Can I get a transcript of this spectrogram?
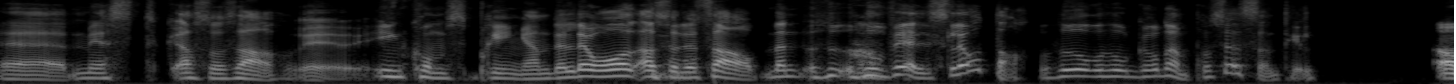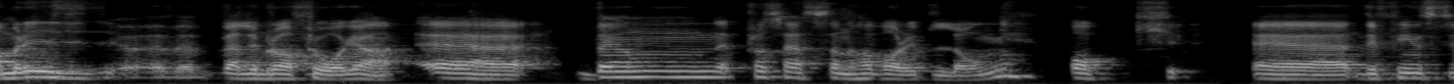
eh, mest, alltså så här, eh, inkomstbringande låt, alltså det är så här, men hur, hur väljs låtar? Hur, hur går den processen till? Ja, men det är en väldigt bra fråga. Eh, den processen har varit lång och eh, det finns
